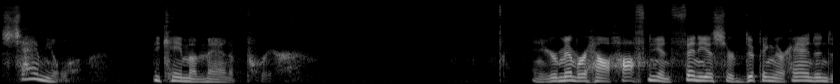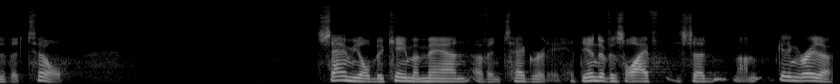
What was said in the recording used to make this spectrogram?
Samuel became a man of prayer. And you remember how Hophni and Phinehas are dipping their hand into the till Samuel became a man of integrity. At the end of his life, he said, I'm getting ready to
